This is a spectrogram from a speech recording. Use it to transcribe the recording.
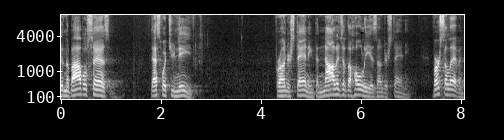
And the Bible says that's what you need for understanding. The knowledge of the holy is understanding. Verse 11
